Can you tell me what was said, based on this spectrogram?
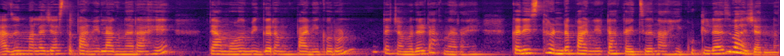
अजून मला जास्त पाणी लागणार आहे. त्यामुळं मी गरम पाणी करून त्याच्यामध्ये टाकणार आहे. कधीच थंड पाणी टाकायचं नाही. कुठल्याच भाज्यांना.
